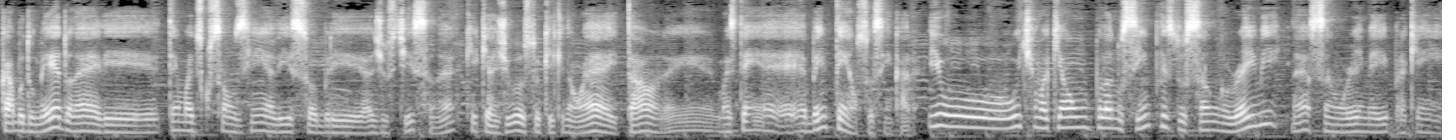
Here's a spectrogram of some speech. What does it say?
Cabo do Medo, né? Ele tem uma discussãozinha ali sobre a justiça, né? O que, que é justo, o que, que não é e tal, né? Mas tem, é, é bem tenso, assim, cara. E o último aqui é um plano simples do Sam Raimi, né? Sam Raimi aí, pra quem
